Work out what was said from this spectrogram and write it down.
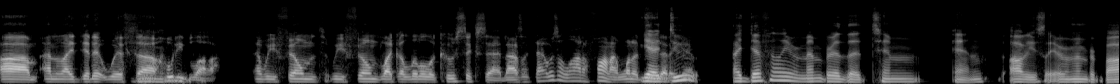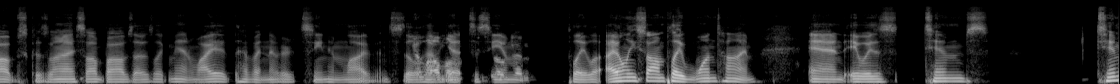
um, and then I did it with uh, Hootie Mm. Blah. And we filmed we filmed like a little acoustic set, and I was like, that was a lot of fun. I want to do yeah, that do. again. I definitely remember the Tim and obviously I remember Bob's because when I saw Bob's, I was like, man, why have I never seen him live and still have yet to see so him good. play live? I only saw him play one time, and it was Tim's Tim's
